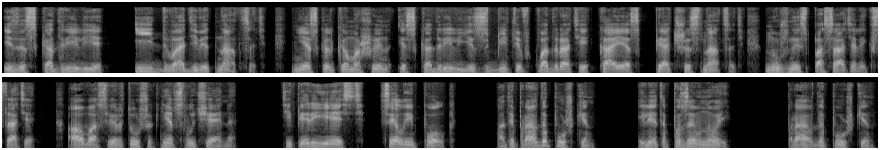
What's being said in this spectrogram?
из эскадрильи И-219. Несколько машин эскадрильи сбиты в квадрате КС-516. Нужны спасатели, кстати. А у вас вертушек нет случайно? Теперь есть целый полк. А ты правда Пушкин? Или это позывной? Правда, Пушкин.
